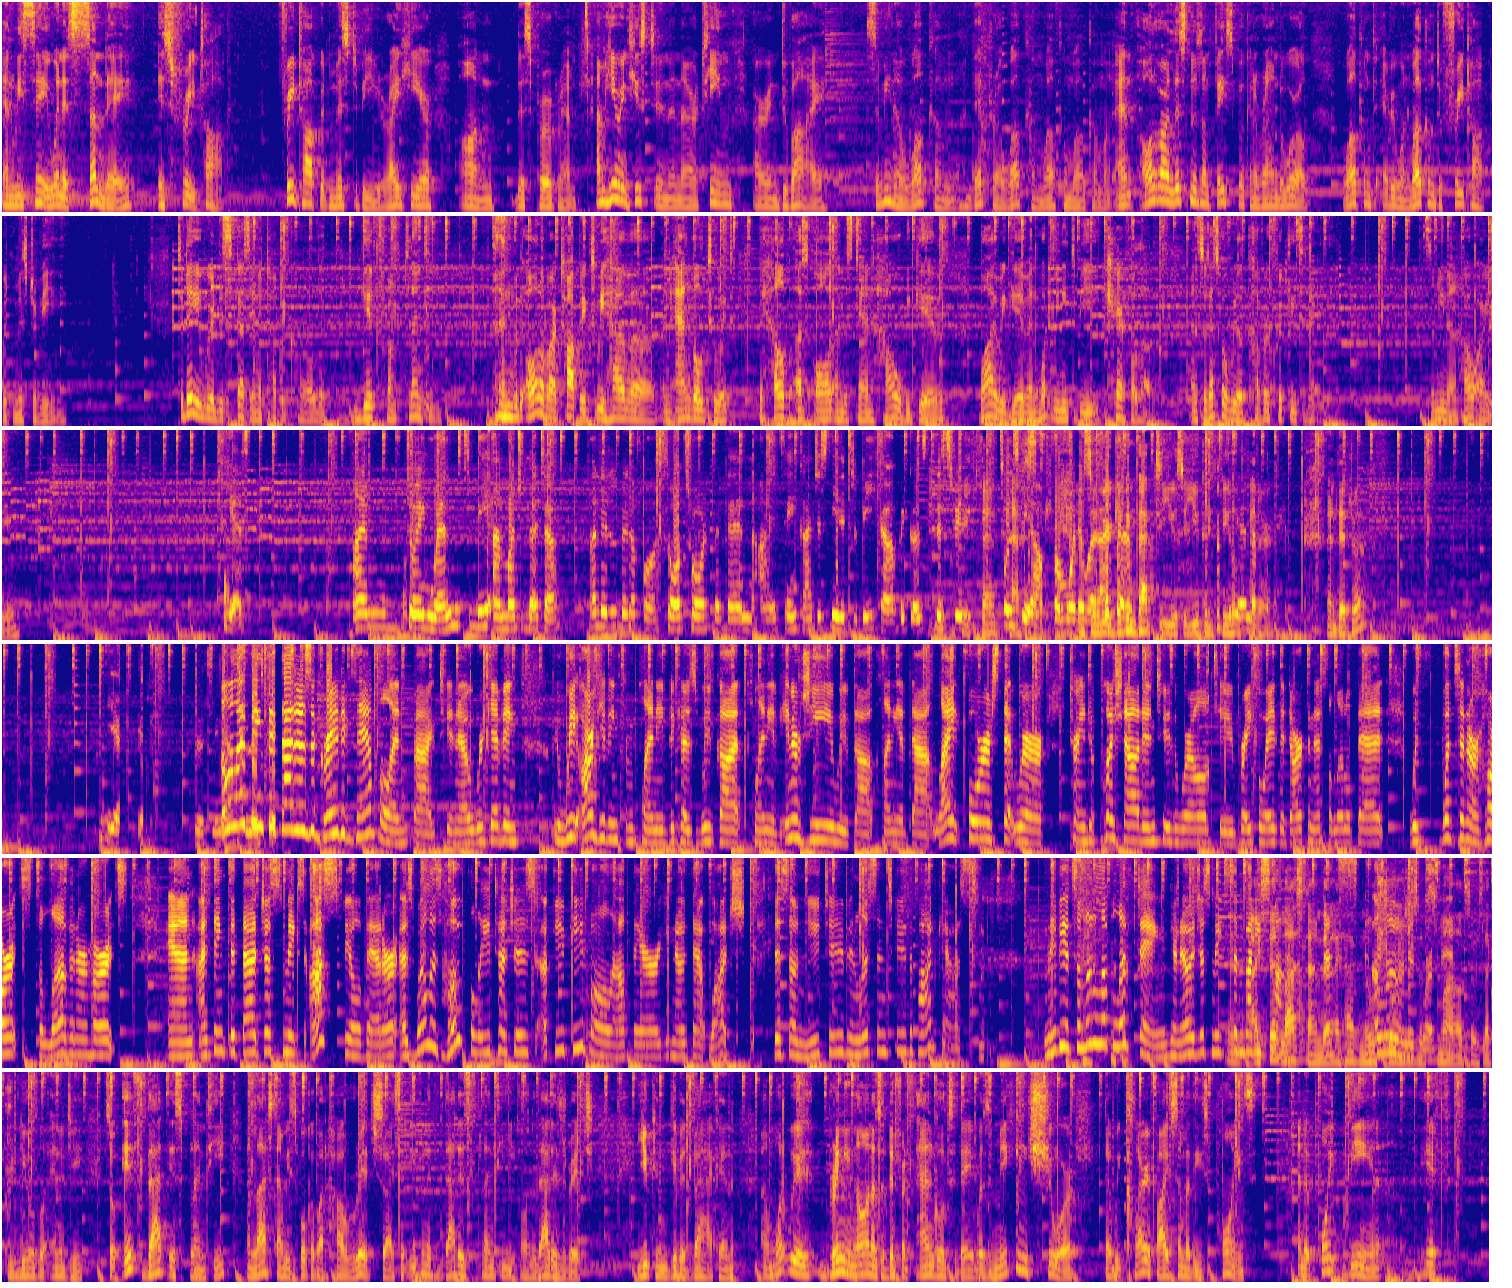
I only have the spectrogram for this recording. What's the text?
And we say when it's Sunday, it's free talk. Free talk with Mr. B right here on this program. I'm here in Houston and our team are in Dubai. Samina, welcome. Dedra, welcome, welcome, welcome. And all of our listeners on Facebook and around the world, welcome to everyone. Welcome to Free Talk with Mr. B. Today we're discussing a topic called Give from Plenty. And with all of our topics, we have a, an angle to it to help us all understand how we give, why we give, and what we need to be careful of. And so that's what we'll cover quickly today. Samina, how are you? Yes, I'm doing well, Mr. B. I'm much better a little bit of a sore throat, but then I think I just needed to be here because this really okay, pulls me up from whatever. And so we're giving back to you so you can feel yeah, better. No. And Dedra? Yeah. Well, I think that that is a great example. In fact, you know, we're giving we are giving from plenty because we've got plenty of energy, we've got plenty of that light force that we're trying to push out into the world to break away the darkness a little bit with what's in our hearts, the love in our hearts. And I think that that just makes us feel better, as well as hopefully touches a few people out there, you know, that watch this on YouTube and listen to the podcast maybe it's a little uplifting. You know, it just makes and somebody. I said smile. last time that That's I have no shortages of smiles, so it's like renewable energy. So if that is plenty, and last time we spoke about how rich, so I said even if that is plenty or that is rich, you can give it back. And um, what we're bringing on as a different angle today was making sure that we clarify some of these points. And the point being, if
